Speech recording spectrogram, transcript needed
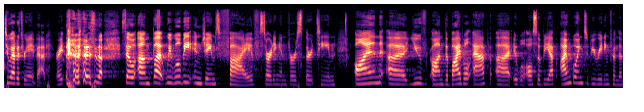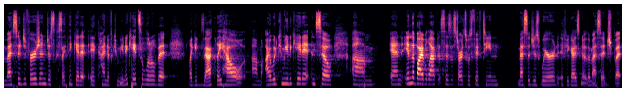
Two out of three ain't bad, right? so, so um, but we will be in James 5, starting in verse 13. On, uh, you've, on the Bible app, uh, it will also be up. I'm going to be reading from the message version just because I think it, it kind of communicates a little bit like exactly how um, I would communicate it. And so, um, and in the Bible app, it says it starts with 15 message is weird if you guys know the message, but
